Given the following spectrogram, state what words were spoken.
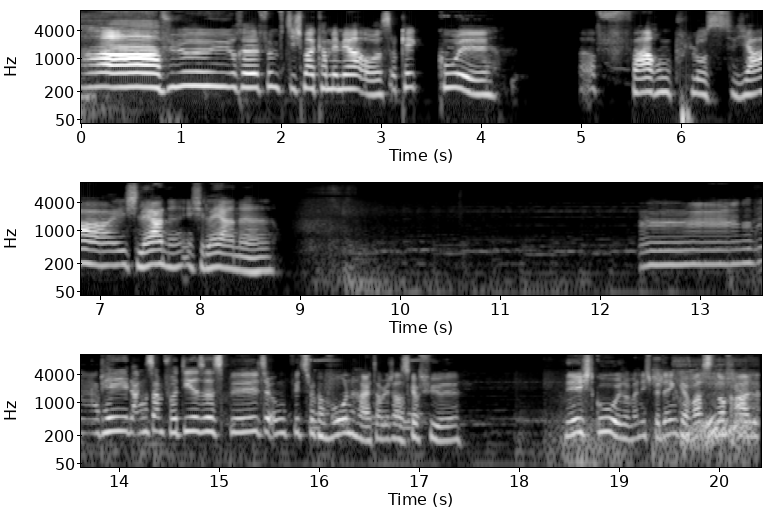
Ah, für 50 Mal kam mir mehr aus. Okay, cool. Erfahrung plus. Ja, ich lerne, ich lerne. Mm, okay, langsam wird dieses Bild irgendwie zur Gewohnheit, habe ich das Gefühl. Nicht gut. Und wenn ich bedenke, was noch an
